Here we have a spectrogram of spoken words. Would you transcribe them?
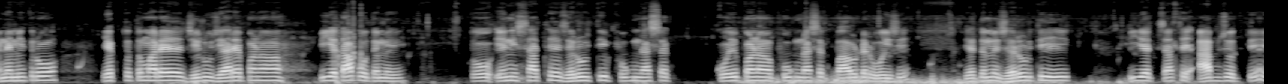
અને મિત્રો, એક તો તમારે જીરું જ્યારે પણ પિયત આપો તમે, તો એની સાથે જરૂરથી ફૂગનાશક, કોઈ પણ ફૂગનાશક પાવડર હોય છે, જે તમે જરૂરથી પિયત સાથે આપજો તે,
